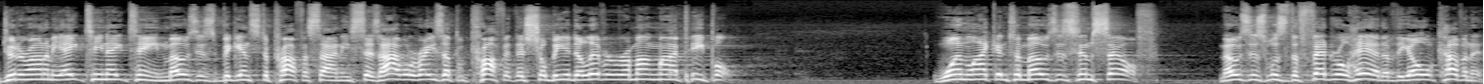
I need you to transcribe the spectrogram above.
Deuteronomy 18 18, Moses begins to prophesy and he says, I will raise up a prophet that shall be a deliverer among my people. One like unto Moses himself. Moses was the federal head of the old covenant,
